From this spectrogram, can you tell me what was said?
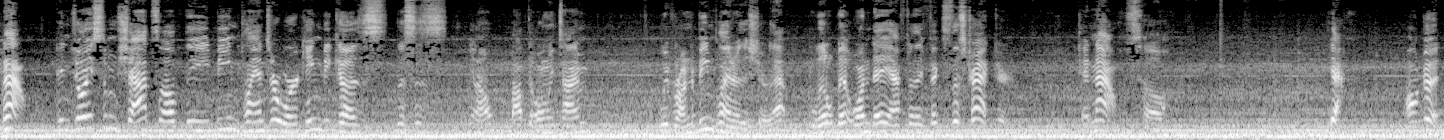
Now, enjoy some shots of the bean planter working because this is, you know, about the only time we've run the bean planter this year. That little bit one day after they fixed this tractor. And now, so yeah, all good.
